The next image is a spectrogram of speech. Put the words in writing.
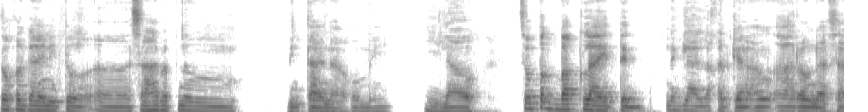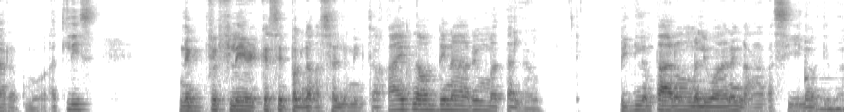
So kagaya nito, ah, sa harap ng bintana ako may ilaw. So pag backlighted, naglalakad ka, ang araw nasa harap mo, at least nagfe-flare kasi pag nakasalamin ka. Kahit na ordinaryong mata lang, biglang parang maliwanag, nakakasilaw, di ba?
